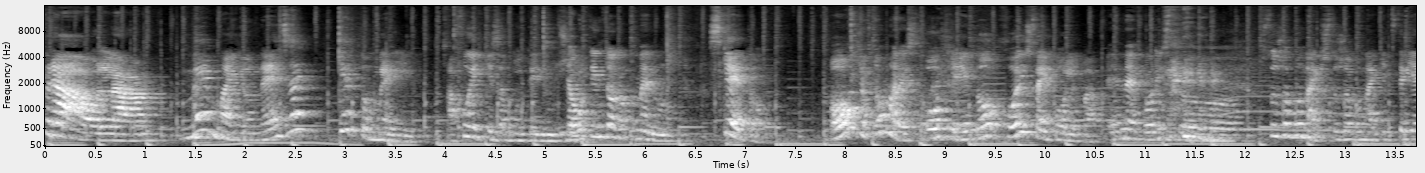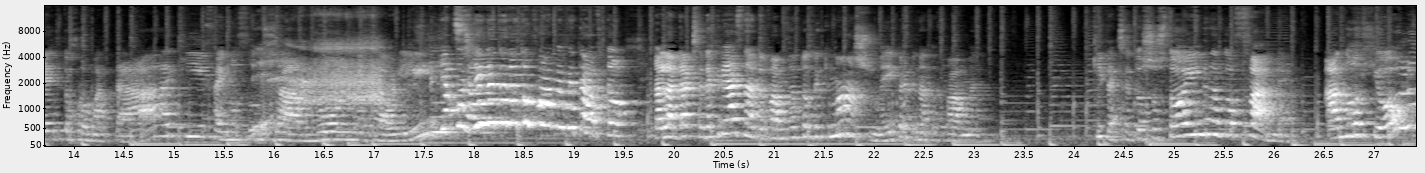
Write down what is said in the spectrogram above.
φράουλα. με μαγιονέζα και το μέλι. Αφού είχες ζαμπούλ τυρί μου. Γιαούρτι είναι το αγαπημένο μου. Σκέτο. Όχι, ενώ χωρίς τα υπόλοιπα. Ε, ναι, χωρίς το... Στο ζαμπονάκι, στο ζαμπονάκι ταιριάζει το χρωματάκι, θα ενωθούν Ναι. ζαμπόν με φραουλίτσα. Για πώς γίνεται να το φάμε μετά αυτό; Καλά, εντάξει, δεν χρειάζεται να το φάμε, θα το δοκιμάσουμε ή πρέπει να το φάμε. Κοίταξε, το σωστό είναι να το φάμε. Αν όχι όλο,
